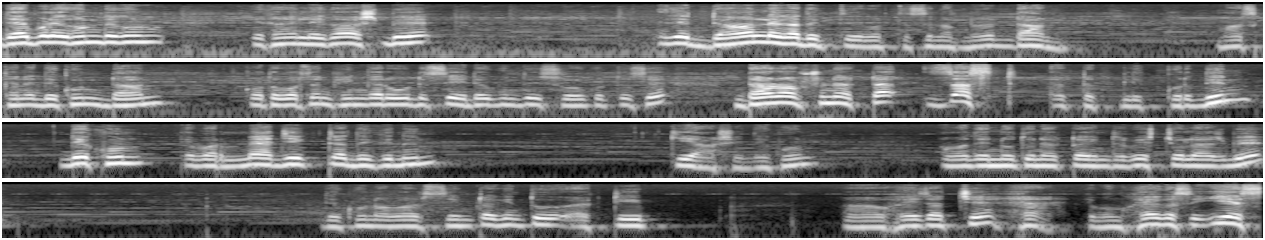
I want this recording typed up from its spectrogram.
দেওয়ার পরে এখন দেখুন, এখানে লেখা আসবে, এই যে ডান লেখা দেখতে পারতেছেন আপনারা, ডান। মাঝখানে দেখুন, ডান, কত পার্সেন্ট ফিঙ্গার উঠেছে, এটাও কিন্তু শো করতেছে। ডান অপশনে একটা জাস্ট একটা ক্লিক করে দিন। দেখুন, এবার ম্যাজিকটা দেখে দিন। কি আসে, দেখুন। আমাদের নতুন একটা ইন্টারফেস চলে আসবে। দেখুন, আমার সিমটা কিন্তু অ্যাক্টিভ হয়ে যাচ্ছে হ্যাঁ এবং হয়ে গেছে ইয়েস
